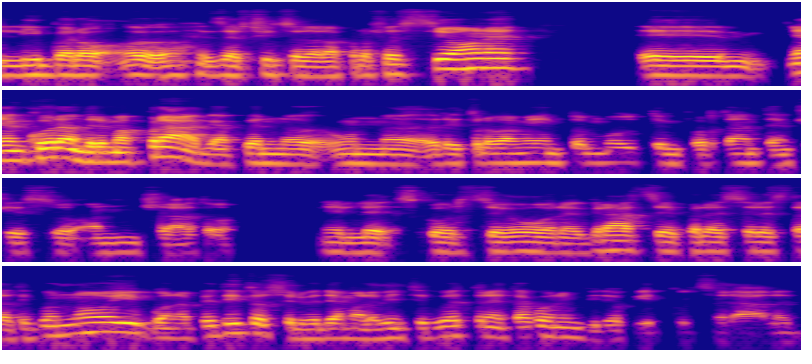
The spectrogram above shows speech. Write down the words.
libero eh, esercizio della professione. E, e, ancora andremo a Praga per un ritrovamento molto importante, anch'esso annunciato nelle scorse ore. Grazie per essere stati con noi, buon appetito, ci rivediamo alle 22.30 con il video Pitbull serale.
